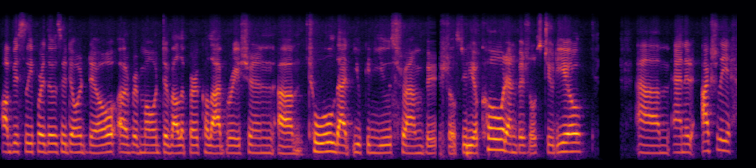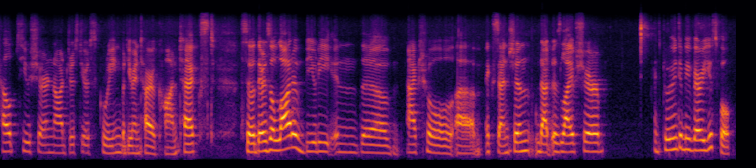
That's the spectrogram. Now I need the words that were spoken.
obviously, for those who don't know, a remote developer collaboration um, tool that you can use from Visual Studio Code and Visual Studio. Um, and it actually helps you share not just your screen, but your entire context. So there's a lot of beauty in the actual um, extension that is live share It's proving to be very useful.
